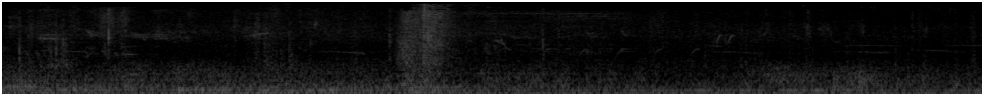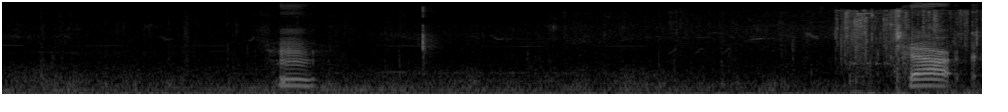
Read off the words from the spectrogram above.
things like this. Hmm. Attack.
